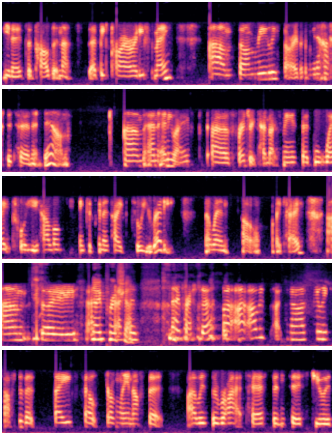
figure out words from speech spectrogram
you know, the pub, and that's a big priority for me. Um, so I'm really sorry, but I'm going to have to turn it down. Um, and anyway, uh, Frederick came back to me and said, "We'll wait for you. How long do you think it's going to take till you're ready?" I went, "Oh, okay." Um, so No I- I pressure. no pressure. But I, I was, you know, I was really chuffed that they felt strongly enough that I was the right person to steward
